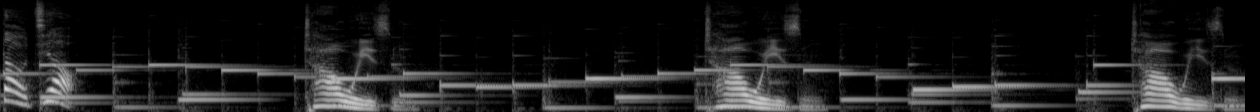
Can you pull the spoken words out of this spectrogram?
道教。Taoism Taoism Taoism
